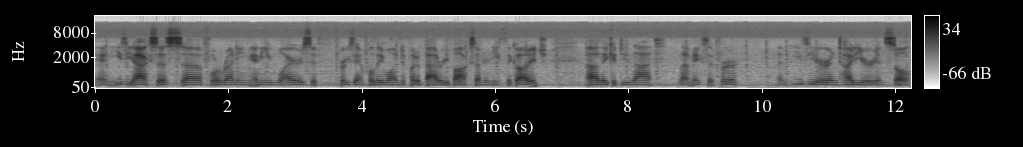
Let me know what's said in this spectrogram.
and easy access uh, for running any wires. If for example they wanted to put a battery box underneath the cottage uh, they could do that that makes it for an easier and tidier install.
